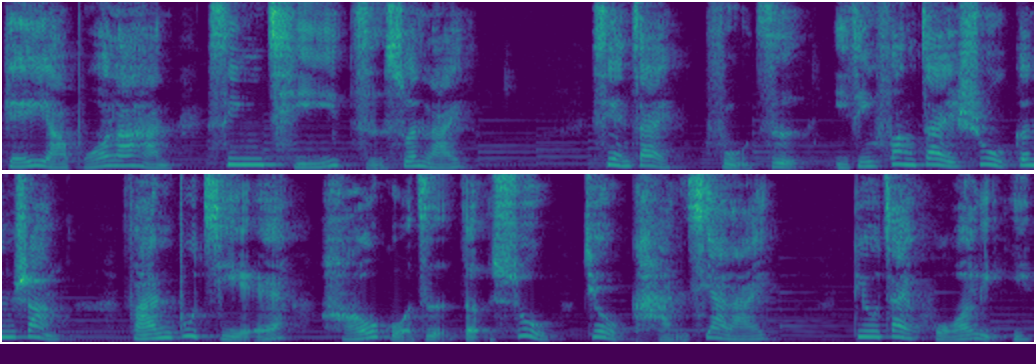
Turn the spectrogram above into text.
给亚伯拉罕兴起子孙来。现在斧子已经放在树根上，凡不结好果子的树就砍下来，丢在火里。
